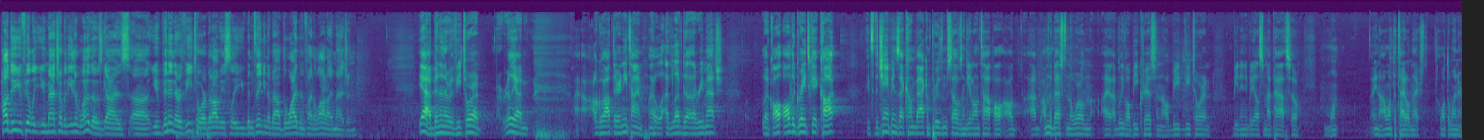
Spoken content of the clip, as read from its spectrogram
How do you feel you match up with either one of those guys? Uh, you've been in there with Vitor, but obviously you've been thinking about the Weidman fight a lot, I imagine. Yeah, I've been in there with Vitor. I, really, I'm. I'll go out there anytime. I'd love to uh, rematch. Look, all, all the greats get caught. It's the champions that come back and prove themselves and get on top. I'll, I'll, I'm- I'm the best in the world, and I, I believe I'll beat Chris and I'll beat Vitor and beat anybody else in my path. So, want, you know, I want the title next. I want the winner.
